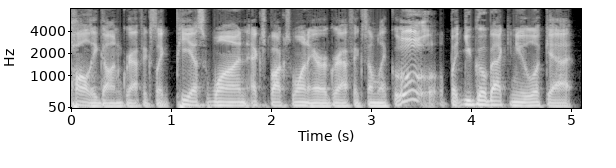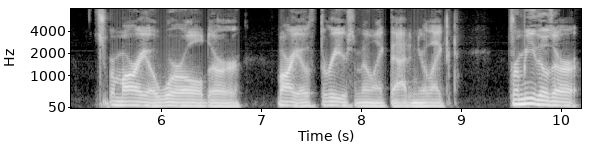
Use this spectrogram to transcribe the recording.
polygon graphics, like PS1, Xbox One era graphics. I'm like, oh, but you go back and you look at Super Mario World or Mario 3 or something like that, and you're like, for me, those are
